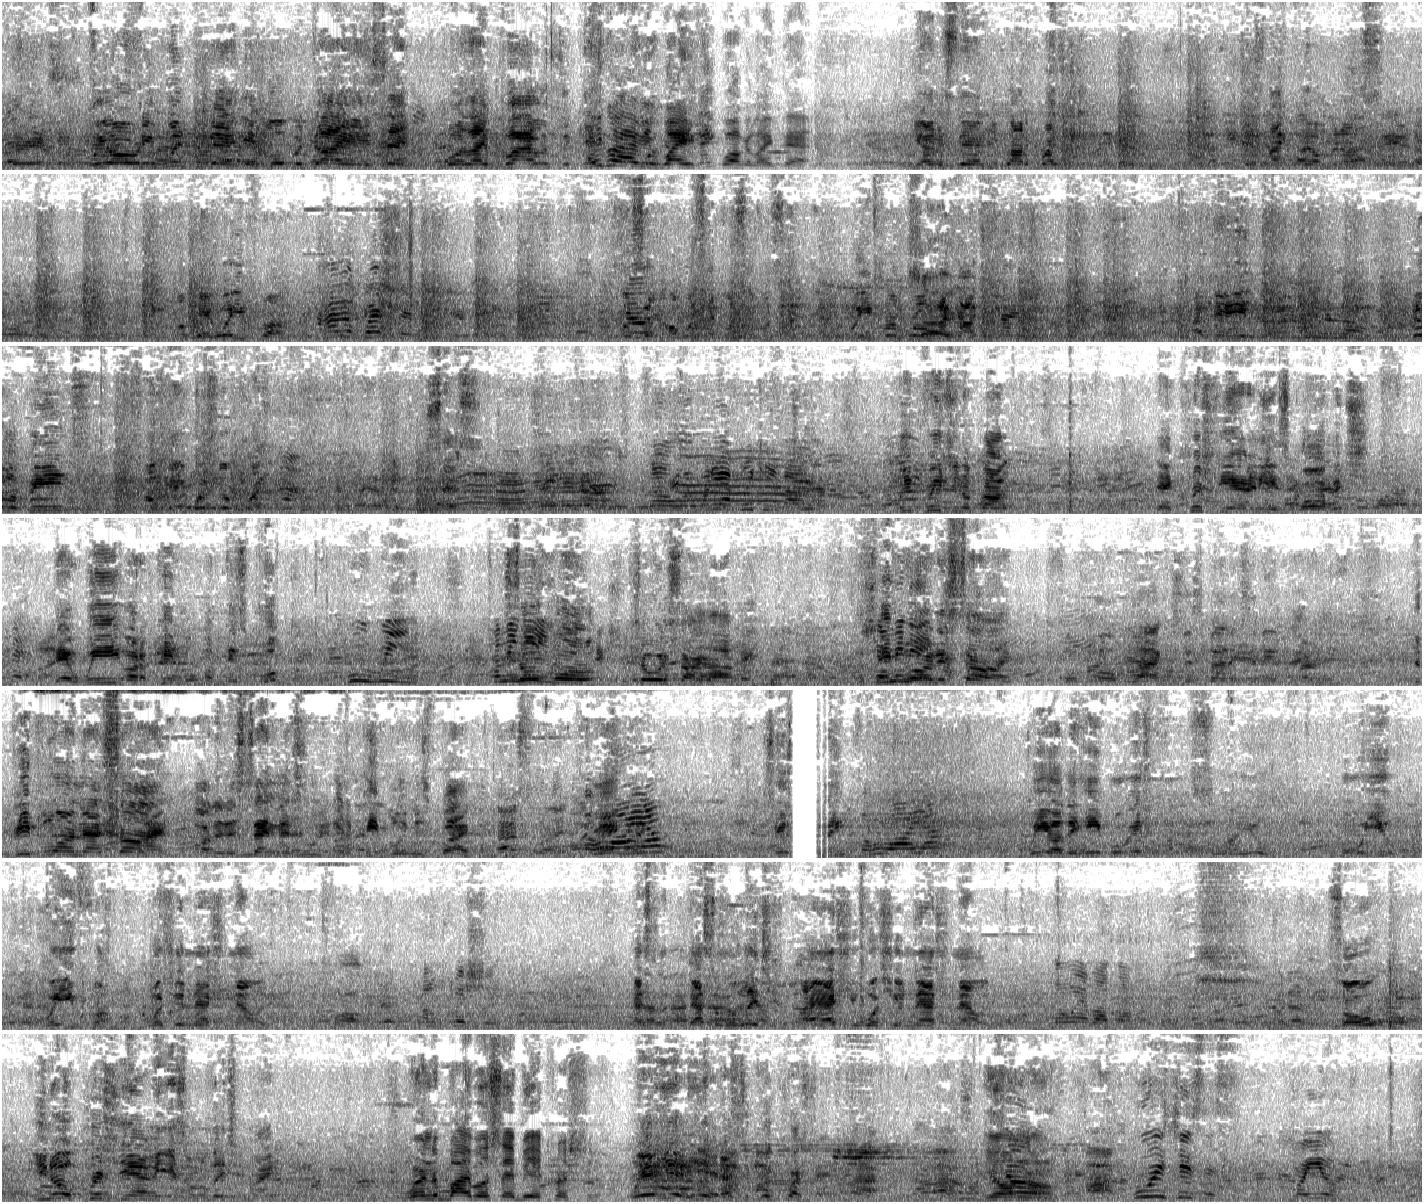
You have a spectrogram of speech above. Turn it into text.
We already went through that in Obadiah and said, for like violence against How you gonna have your wife Jacob." walking like that? You understand? You got a question? You just like filming us? Okay, where you from? I have a question. What's that? Oh, what's that? What's that? What's that? Where you from, bro? Sorry. I got you. I can't hear you. Philippines? Okay, what's your question? Sis, So, what are y'all preaching about? we preaching about that Christianity is garbage, that we are the people of this book, Who we? Tell me names. so-called, show the sign, uh, the Show people on this sign, So-called blacks, Hispanics, and Native Americans. the people on that sign are the descendants of the people in this Bible. That's right. So who are y'all? Excuse me? So who are y'all? We are the Hebrew Israelites. Who are you? Who are you? Where you from? What's your nationality? I'm Christian. That's, that's a religion. I asked you what's your nationality. Don't worry about that. So, you know Christianity is a religion, right? Where in the Bible say be a Christian? Where? Yeah, yeah, that's a good question. You don't know. Who is Jesus for you?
